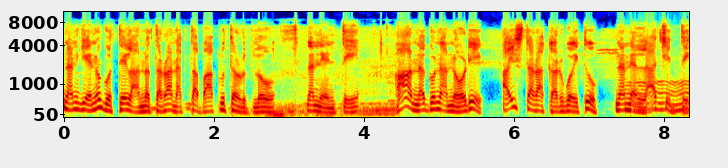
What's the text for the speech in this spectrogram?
ನನಗೇನು ಗೊತ್ತಿಲ್ಲ ಅನ್ನೋ ಥರ ನಗ್ತಾ ಬಾಕ್ಲು ತರದ್ಲು. ನನ್ನ ಹೆಂಡತಿ. ಆ ನಗುನ ನೋಡಿ ಐಸ್ ಥರ ಕರ್ಗೋಯ್ತು. ನನ್ನೆಲ್ಲ ಚಿತ್ತಿ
